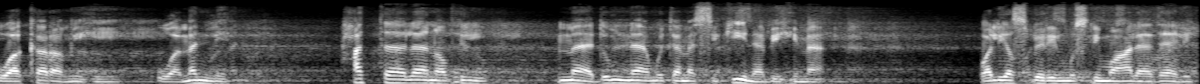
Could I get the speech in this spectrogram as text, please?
وكرمه ومنه حتى لا نضل ما دمنا متمسكين بهما. وليصبر المسلم على ذلك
